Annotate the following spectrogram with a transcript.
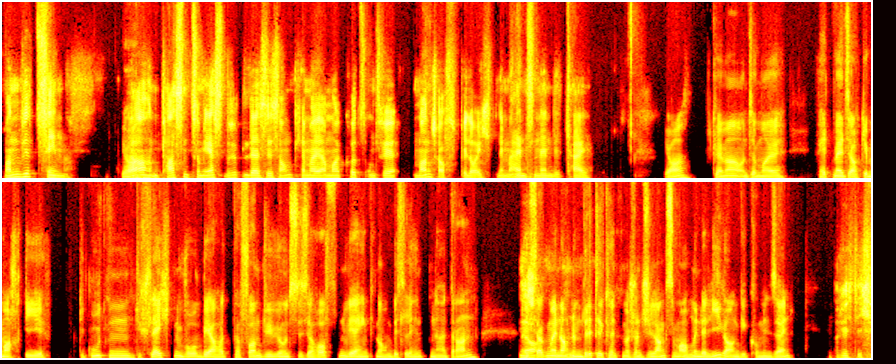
Man wird sehen. ja, Ja, und passend zum ersten Drittel der Saison können wir ja mal kurz unsere Mannschaft beleuchten im einzelnen Detail. Ja, können wir uns einmal, hätten wir jetzt auch gemacht, die, die Guten, die Schlechten, wo wer hat performt, wie wir uns das erhofften, wer hängt noch ein bisschen hinten dran. Ja. Ich sag mal, nach einem Drittel könnten wir schon, schon langsam auch mal in der Liga angekommen sein. Richtig.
